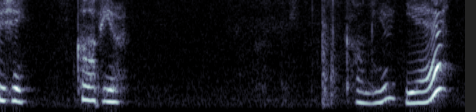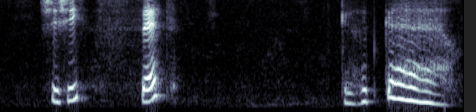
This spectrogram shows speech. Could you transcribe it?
Shishi, come up here. Come here. Yeah. Shishi, sit. Good girl.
